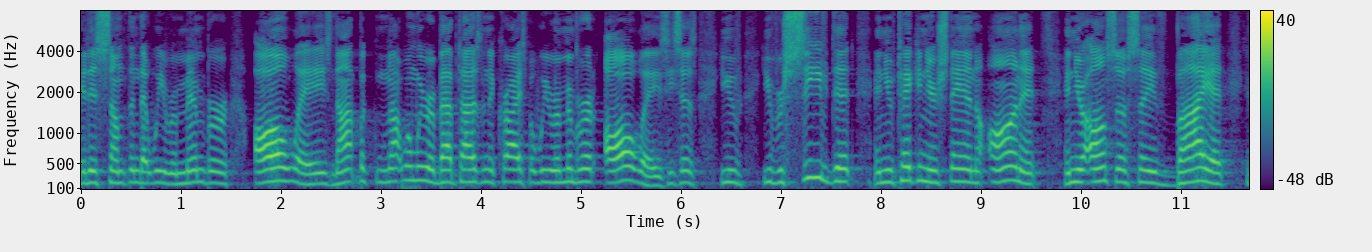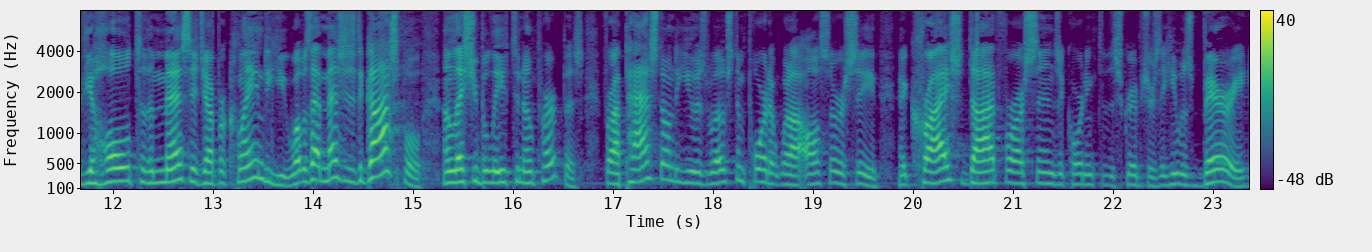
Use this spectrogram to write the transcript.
It is something that we remember always, not, not when we were baptized into Christ, but we remember it always. He says, you've, you've received it and you've taken your stand on it, and you're also saved by it if you hold to the message I proclaimed to you. What was that message? The gospel, unless you believe to no purpose. For I passed on to you as most important what I also received that Christ died for our sins according to the Scriptures, that he was buried,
